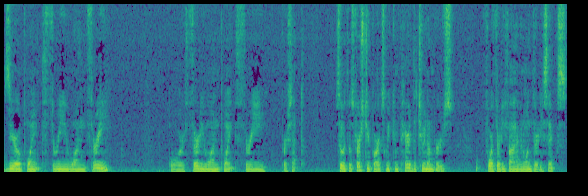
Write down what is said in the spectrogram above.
0.313 or 31.3%. So with those first two parts, we compared the two numbers, 435 and 136,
